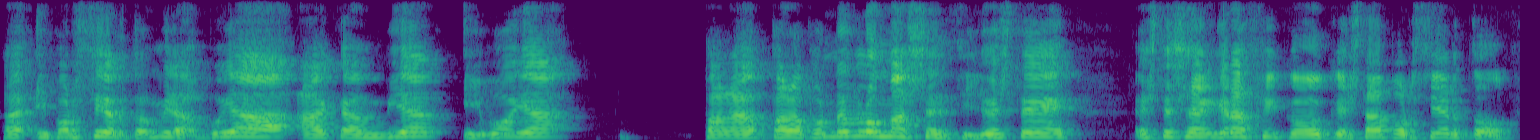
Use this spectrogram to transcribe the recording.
Ah, y por cierto, mira, voy a, cambiar y voy a, para, ponerlo más sencillo, este, este es el gráfico que está, por cierto,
